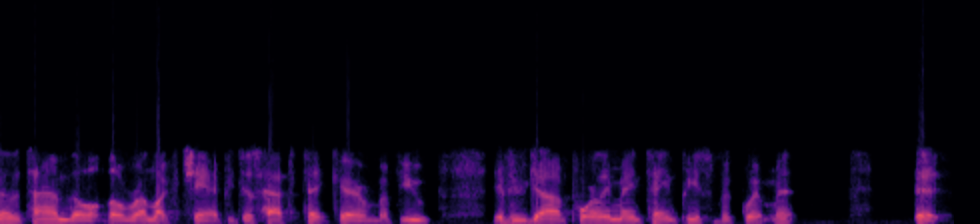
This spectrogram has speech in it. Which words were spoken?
of the time they'll they'll run like a champ. You just have to take care of them. But if you if you've got a poorly maintained piece of equipment, it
